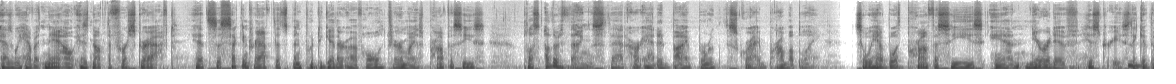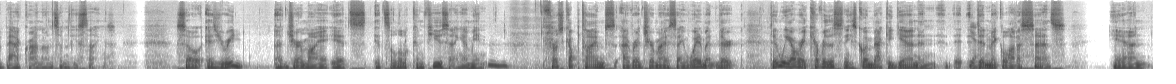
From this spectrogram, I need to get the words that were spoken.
as we have it now, is not the first draft. It's the second draft that's been put together of all Jeremiah's prophecies, plus other things that are added by Baruch the scribe, probably. So we have both prophecies and narrative histories that give the background on some of these things. So as you read uh, Jeremiah, it's it's a little confusing. I mean, first couple times I read Jeremiah saying, "Wait a minute, there didn't we already cover this?" And he's going back again, and it, it Yeah. didn't make a lot of sense. And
